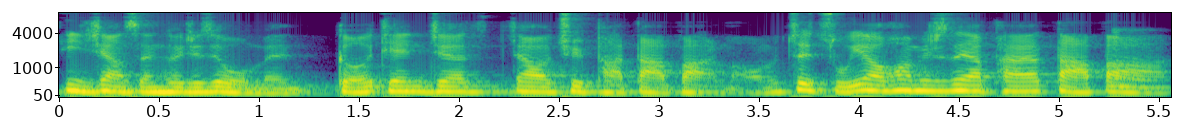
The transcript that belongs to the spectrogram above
印象深刻就是我们隔天就要要去爬大坝了嘛，我们最主要画面就是要拍大坝。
